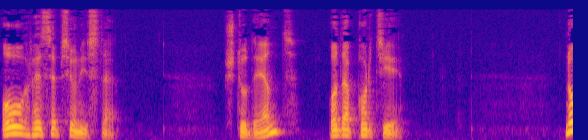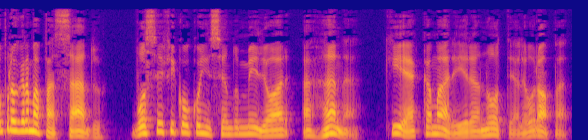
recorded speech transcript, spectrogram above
ou Recepcionista? Student ou da Portier? No programa passado, você ficou conhecendo melhor a Hannah, que é camareira no Hotel Europa.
